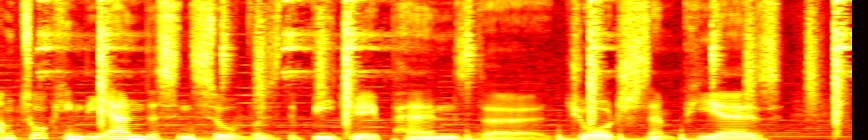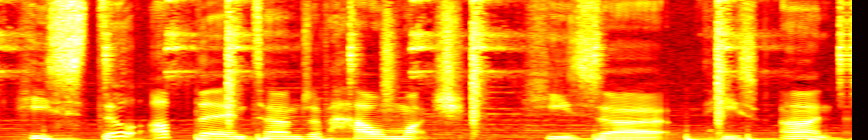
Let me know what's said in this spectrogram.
I'm talking the Anderson Silvers, the BJ Penns, the George St. Pierre's. He's still up there in terms of how much he's uh, he's earned,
